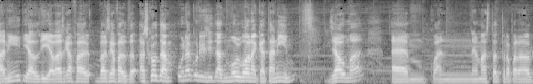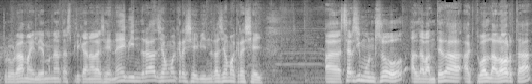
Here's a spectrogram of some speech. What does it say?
la nit i el dia, vas agafar, vas agafar tot. Escolta'm, una curiositat molt bona que tenim, Jaume, eh, quan hem estat preparant el programa i li hem anat explicant a la gent ei, vindrà el Jaume Creixell, vindrà el Jaume Creixell. Eh, Sergi Monsó, el davanter de, actual de l'Horta,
